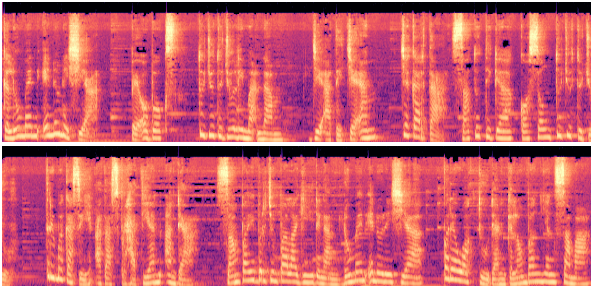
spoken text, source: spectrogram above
ke Lumen Indonesia, PO Box 7756, JATCM, Jakarta 13077. Terima kasih atas perhatian Anda. Sampai berjumpa lagi dengan Lumen Indonesia pada waktu dan gelombang yang sama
